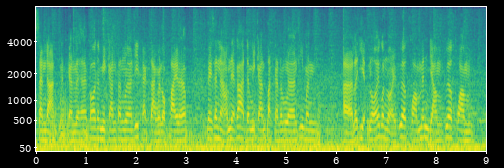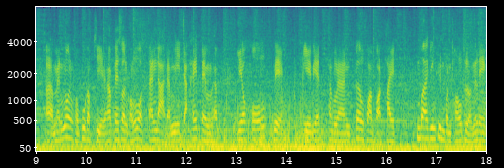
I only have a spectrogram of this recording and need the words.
Standard เหมือนกันนะฮะก็จะมีการทำงานที่แตกต่างกันออกไปนะครับ ในสนามเนี่ยก็อาจจะมีการตัดการทำงานที่มัน ละเอียดน้อยกว่าหน่อยเพื่อความแม่นยำเพื่อความแมนนวลของผู้ขับขี่นะครับ ในส่วนของโหมดสแตนดาร์ดมีจัดให้เต็มครับเลี้ยวโค้งเบรก ABS ทำงานเพิ่มความปลอดภัยมากยิ่งขึ้นบนท้องถนนนั่นเอง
